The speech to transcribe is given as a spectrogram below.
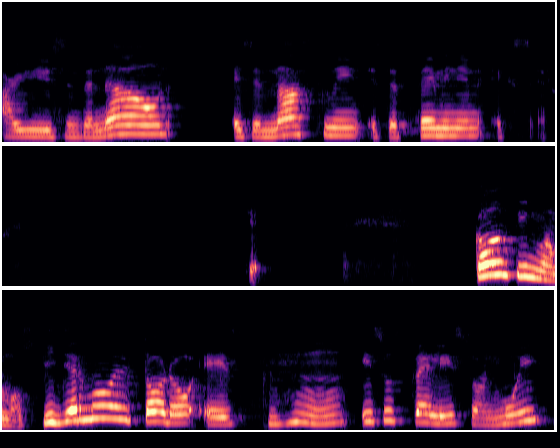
Are you using the noun? Is it masculine? Is it feminine? Etc. Continuamos. Guillermo del Toro es y sus pelis son muy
